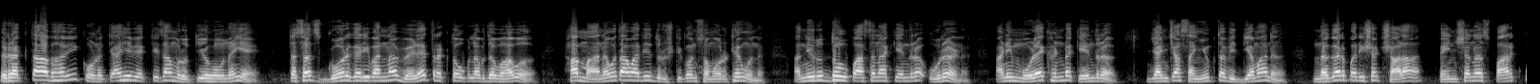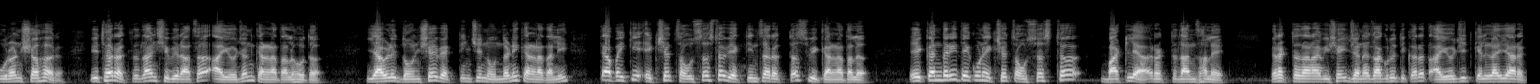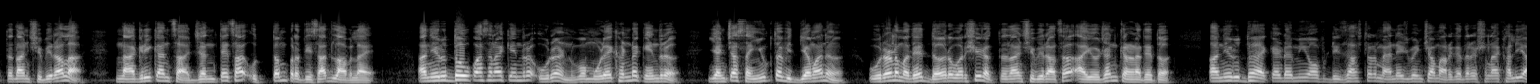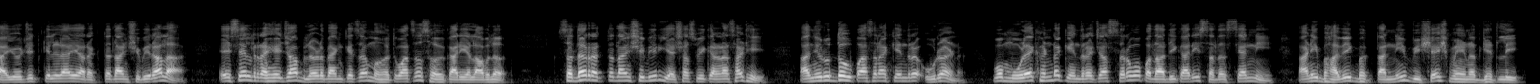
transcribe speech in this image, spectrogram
रक्ताअभावी कोणत्याही व्यक्तीचा मृत्यू होऊ नये. तसंच गोरगरिबांना वेळेत रक्त उपलब्ध व्हावं हा मानवतावादी दृष्टिकोन समोर ठेवून अनिरुद्ध उपासना केंद्र उरण आणि मुळेखंड केंद्र यांच्या संयुक्त विद्यमानं नगर परिषद शाळा पेन्शनर्स पार्क उरण शहर इथं रक्तदान शिबिराचं आयोजन करण्यात आलं होतं. यावेळी दोनशे व्यक्तींची नोंदणी करण्यात आली. त्यापैकी एकशे चौसष्ट व्यक्तींचं रक्त स्वीकारण्यात आलं. एकंदरीत एकूण एकशे चौसष्ट बाटल्या रक्तदान झालंय. रक्तदानाविषयी जनजागृती करत आयोजित केलेल्या या रक्तदान शिबिराला नागरिकांचा जनतेचा उत्तम प्रतिसाद लाभलाय. अनिरुद्ध उपासना केंद्र उरण व मुळेखंड केंद्र यांच्या संयुक्त विद्यमानं उरणमध्ये दरवर्षी रक्तदान शिबिराचं आयोजन करण्यात येतं. अनिरुद्ध अकॅडमी ऑफ डिझास्टर मॅनेजमेंटच्या मार्गदर्शनाखाली आयोजित केलेल्या या रक्तदान शिबिराला एस एल रहेजा ब्लड बँकेचं महत्त्वाचं सहकार्य लाभलं. सदर रक्तदान शिबिर यशस्वी करण्यासाठी अनिरुद्ध उपासना केंद्र उरण व मुळेखंड केंद्राच्या सर्व पदाधिकारी सदस्यांनी आणि भाविक भक्तांनी विशेष मेहनत घेतली.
